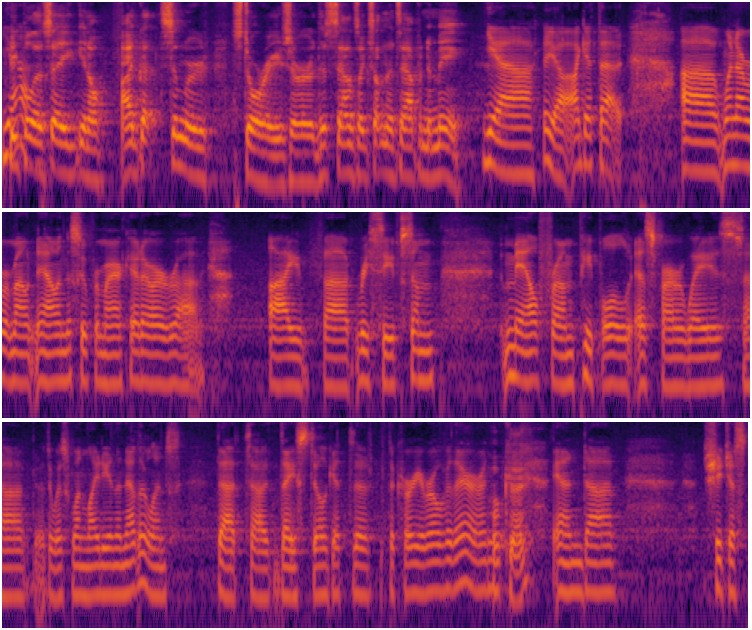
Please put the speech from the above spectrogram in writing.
Yeah. People that say, you know, I've got similar stories or this sounds like something that's happened to me. Yeah, yeah, I get that. Uh, whenever I'm out now in the supermarket, or uh, I've uh, received some mail from people as far away as uh, there was one lady in the Netherlands that uh, they still get the, the courier over there, and Okay. and uh, she just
